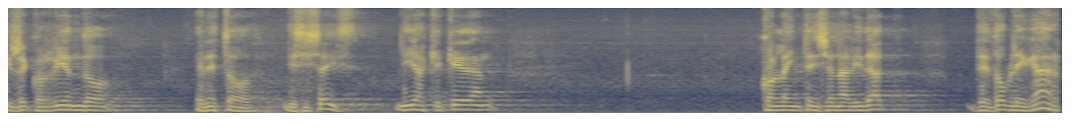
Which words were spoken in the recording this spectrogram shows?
y recorriendo en estos 16 días que quedan con la intencionalidad de doblegar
